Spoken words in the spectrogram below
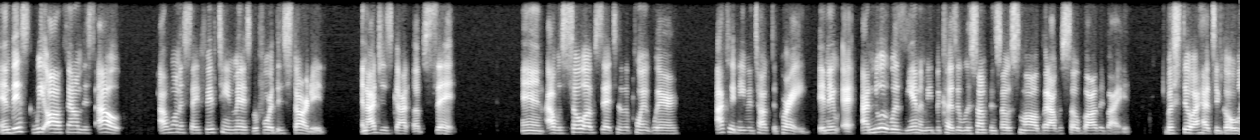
And this, we all found this out, I want to say 15 minutes before this started. And I just got upset. And I was so upset to the point where I couldn't even talk to pray. And it, I knew it was the enemy because it was something so small, but I was so bothered by it. But still, I had to go,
